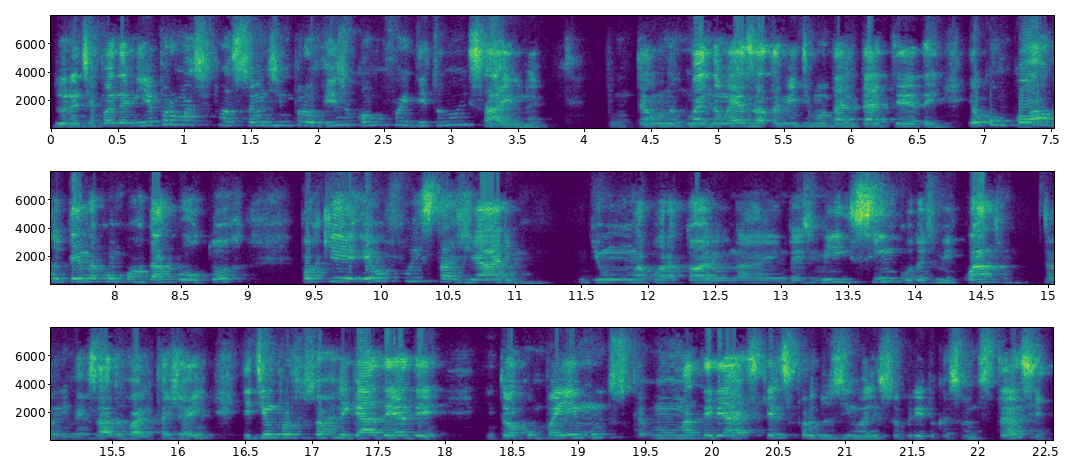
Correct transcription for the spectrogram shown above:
durante a pandemia por uma situação de improviso, como foi dito no ensaio, né? Então, mas não é exatamente a modalidade TED. Eu concordo, tendo a concordar com o autor, porque eu fui estagiário de um laboratório na, em 2005, 2004, na Universidade do Vale Itajaí, e tinha um professor ligado a EAD. Então, acompanhei muitos materiais que eles produziam ali sobre educação à distância,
